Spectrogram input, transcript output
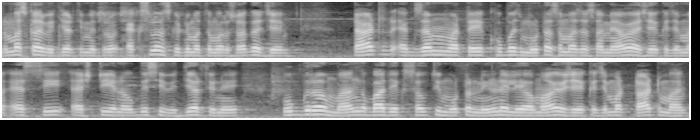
નમસ્કાર વિદ્યાર્થી મિત્રો. એક્સલન્સ ગઢમાં તમારું સ્વાગત છે. ટાટ એક્ઝામ માટે ખૂબ જ મોટા સમાચાર સામે આવ્યા છે કે જેમાં એસસી એસટી અને ઓબીસી વિદ્યાર્થીઓને ઉગ્ર માંગ બાદ એક સૌથી મોટો નિર્ણય લેવામાં આવ્યો છે કે જેમાં ટાટમાં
